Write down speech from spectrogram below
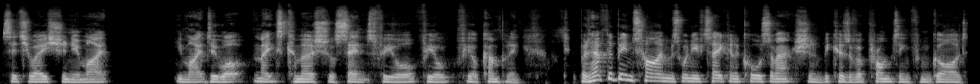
situation, you might you might do what makes commercial sense for your for your for your company. But have there been times when you've taken a course of action because of a prompting from God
